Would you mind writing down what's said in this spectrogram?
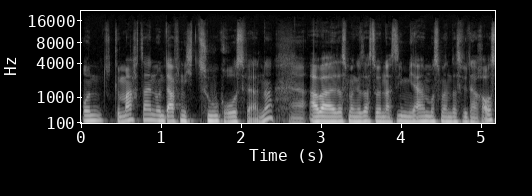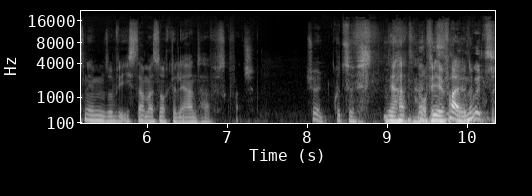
und gemacht sein und darf nicht zu groß werden. Ne? Ja. Aber dass man gesagt hat, so nach sieben Jahren muss man das wieder rausnehmen, so wie ich es damals noch gelernt habe, ist Quatsch. Schön, gut zu wissen. Ja, auf jeden Fall. Ne? gut,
